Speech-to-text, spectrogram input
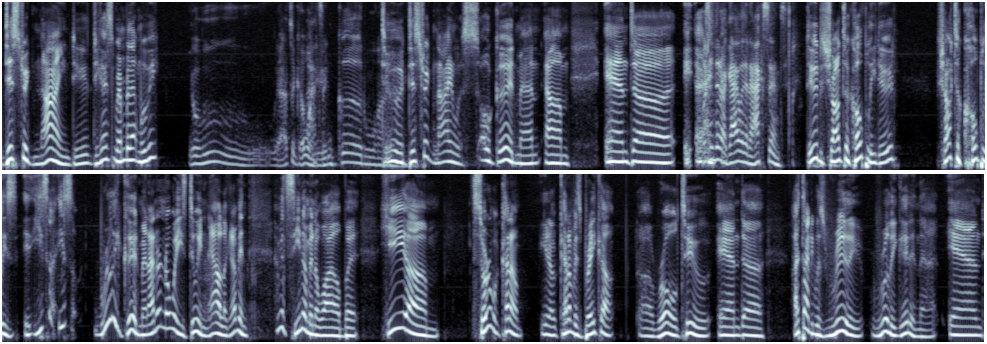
District Nine, dude. Do you guys remember that movie? Ooh, that's a good one, That's a dude. good one. Dude, District Nine was so good, man. Um, and uh, I- Wasn't there a guy with an accent? dude, Sharlto Copley, dude. Sharlto Copley's he's he's really good, man. I don't know what he's doing now. Like I haven't haven't seen him in a while, but he um sort of kind of you know kind of his breakout uh, role too, and uh, I thought he was really really good in that. And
